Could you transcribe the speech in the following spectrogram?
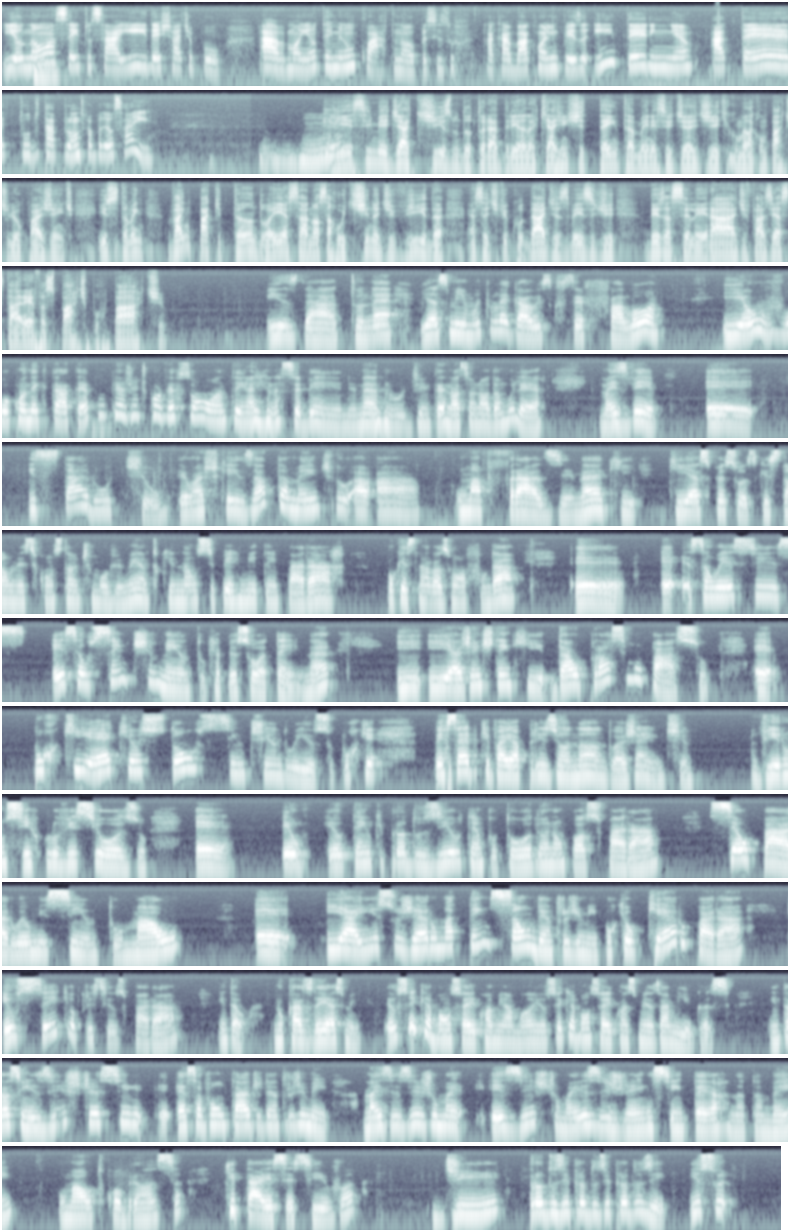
E eu não hum. aceito sair e deixar, tipo, ah, amanhã eu termino um quarto. Não, eu preciso acabar com a limpeza inteirinha até tudo estar tá pronto para poder eu sair. Uhum. E esse imediatismo, doutora Adriana, que a gente tem também nesse dia a dia, que como ela compartilhou com a gente, isso também vai impactando aí essa nossa rotina de vida, essa dificuldade, às vezes, de desacelerar, de fazer as tarefas parte por parte? Exato, né? Yasmin, muito legal isso que você falou, e eu vou conectar até com o que a gente conversou ontem aí na CBN, né, no Dia Internacional da Mulher. Mas vê, é, estar útil, eu acho que é exatamente a, a, uma frase, né, que, que as pessoas que estão nesse constante movimento, que não se permitem parar, porque senão elas vão afundar, é, é, são esses, esse é o sentimento que a pessoa tem, né? E, e a gente tem que dar o próximo passo. É, por que é que eu estou sentindo isso? Porque percebe que vai aprisionando a gente? Vira um círculo vicioso. É, eu, eu tenho que produzir o tempo todo, eu não posso parar. Se eu paro, eu me sinto mal. É, e aí isso gera uma tensão dentro de mim, porque eu quero parar, eu sei que eu preciso parar, então, no caso da Yasmin, eu sei que é bom sair com a minha mãe, eu sei que é bom sair com as minhas amigas. Então, assim, existe esse, essa vontade dentro de mim, mas exige uma, existe uma exigência interna também, uma autocobrança, que está excessiva, de produzir, produzir, produzir. Isso,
